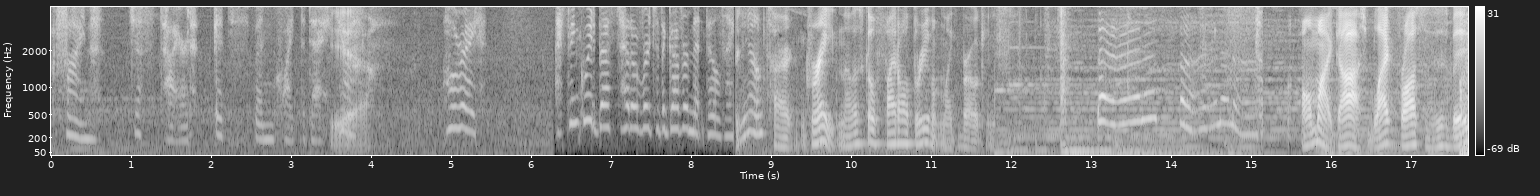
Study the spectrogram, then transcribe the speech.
Fine. Just tired. It's been quite the day. Yeah. Alright. I think we'd best head over to the government building. Yeah, I'm tired. Great. Now let's go fight all three of them. Like, bro, can you... Oh my gosh, Black Frost is this big?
